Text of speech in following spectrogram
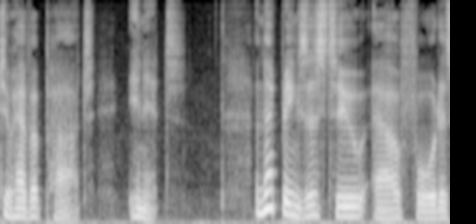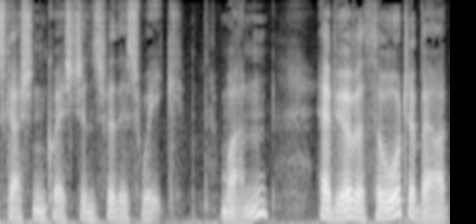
to have a part in it. And that brings us to our four discussion questions for this week. One, have you ever thought about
